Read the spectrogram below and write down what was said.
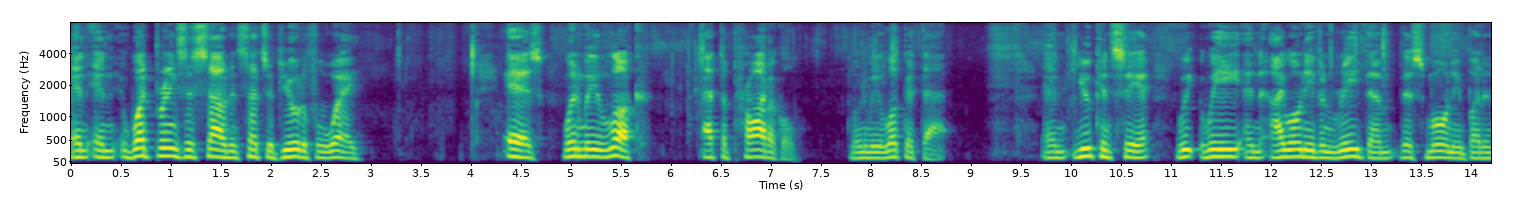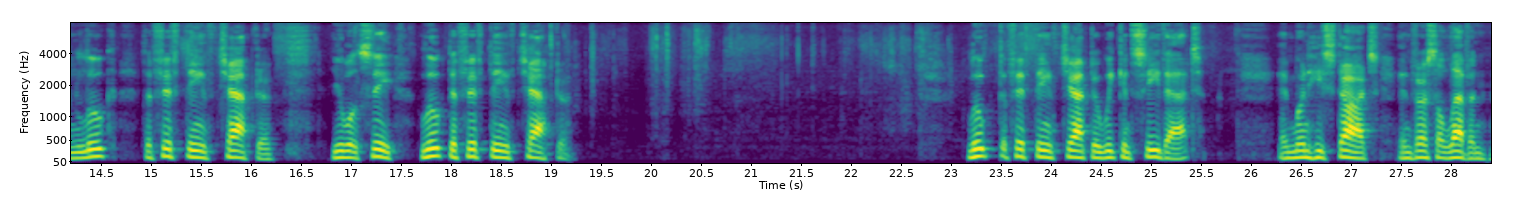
and, and what brings this out in such a beautiful way is when we look at the prodigal, when we look at that, and you can see it, we, we and I won't even read them this morning, but in Luke, the 15th chapter, you will see Luke, the 15th chapter. Luke, the 15th chapter, we can see that. And when he starts in verse 11,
